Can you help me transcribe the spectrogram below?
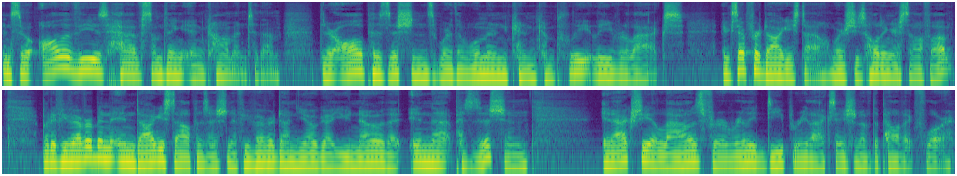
And so all of these have something in common to them. They're all positions where the woman can completely relax, except for doggy style, where she's holding herself up. But if you've ever been in doggy style position, if you've ever done yoga, you know that in that position, it actually allows for a really deep relaxation of the pelvic floor.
